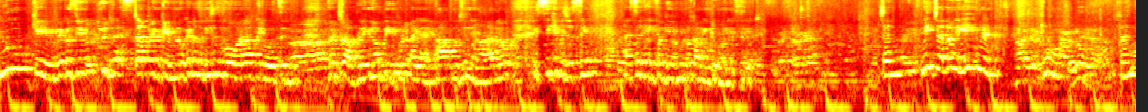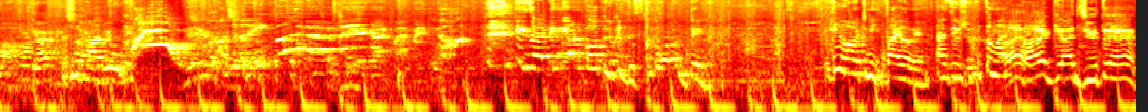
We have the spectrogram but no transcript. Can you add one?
you came because you dressed up and came. Look at us, we just wore our clothes and we're troubling your people. आई आई आप मुझे निहार लो इसी की वजह से I said hey forgive me for coming two minutes late. चल नहीं चलो एक मिनट क्या हुआ? चलो अच्छा मैं मार दूँ अच्छा तो नहीं He's hurting me on purpose. Look at this. Look at what did. He hurt me, by the way, as usual. तुम्हारे हाय हाय क्या जूते हैं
